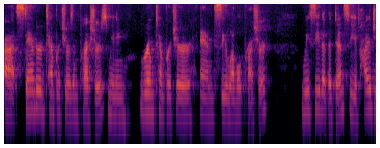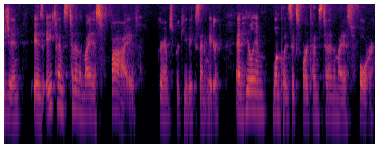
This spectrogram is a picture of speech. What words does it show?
at standard temperatures and pressures, meaning room temperature and sea level pressure, we see that the density of hydrogen is 8 times 10 to the minus 5 grams per cubic centimeter, and helium 1.64 times 10 to the minus 4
